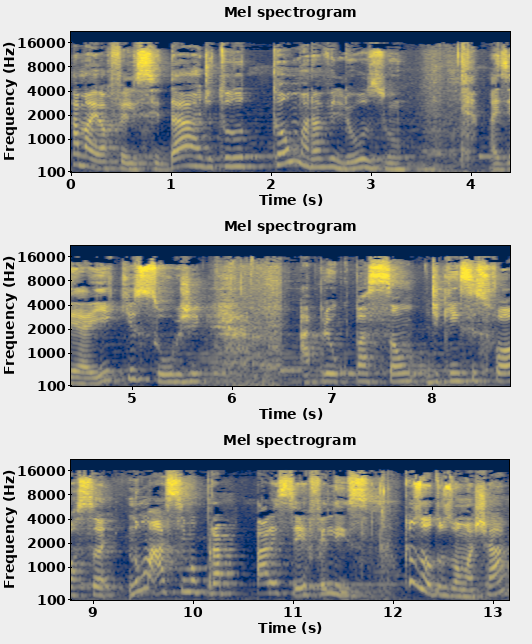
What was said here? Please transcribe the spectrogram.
a maior felicidade, tudo tão maravilhoso. Mas é aí que surge a preocupação de quem se esforça no máximo para parecer feliz. O que os outros vão achar?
